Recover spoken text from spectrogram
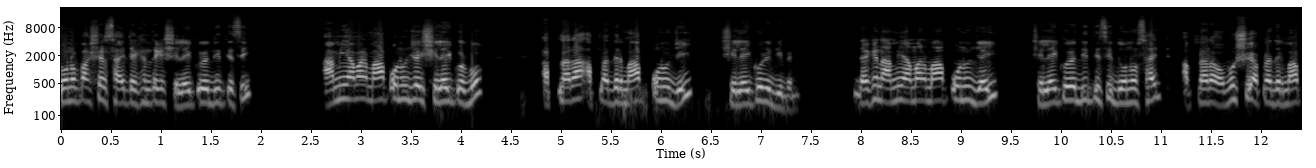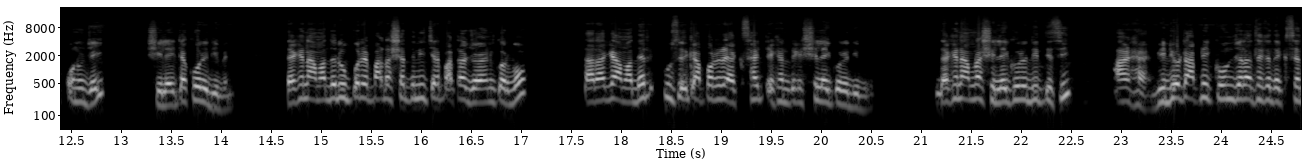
দোনো পাশের সাইড এখান থেকে সেলাই করে দিতেছি। আমি আমার মাপ অনুযায়ী সেলাই করব। আপনারা আপনাদের মাপ অনুযায়ী সেলাই করে দিবেন। দেখেন আমি আমার মাপ অনুযায়ী সেলাই করে দিতেছি দোনো সাইড আপনারা অবশ্যই আপনাদের মাপ অনুযায়ী সেলাইটা করে দিবেন। দেখেন আমাদের উপরে পাটার সাথে নিচের পাটা জয়েন করব। তার আগে আমাদের কুচির কাপড়ের এক সাইড এখান থেকে সেলাই করে দিব। দেখেন আমরা সেলাই করে দিতেছি। আর হ্যাঁ ভিডিওটা আপনি কোন জেলা থেকে দেখছেন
